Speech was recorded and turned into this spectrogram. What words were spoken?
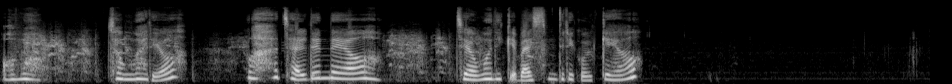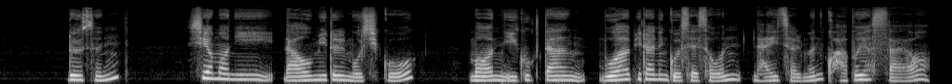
어머, 정말요? 와, 잘 됐네요. 제 어머니께 말씀드리고 올게요. 룻은 시어머니 나오미를 모시고 먼 이국 땅 모압이라는 곳에서 온 나이 젊은 과부였어요.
